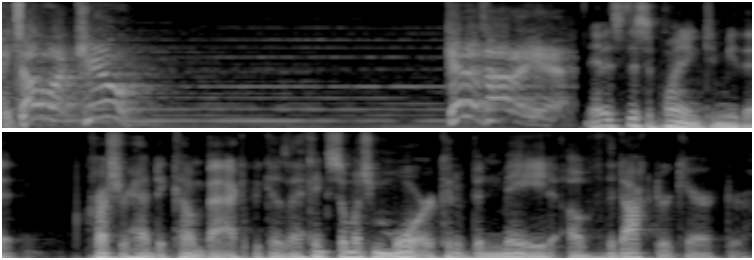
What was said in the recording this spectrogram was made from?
It's overkill! Get us out of here! And it's disappointing to me that Crusher had to come back because I think so much more could have been made of the Doctor character.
